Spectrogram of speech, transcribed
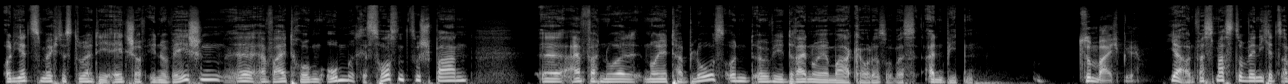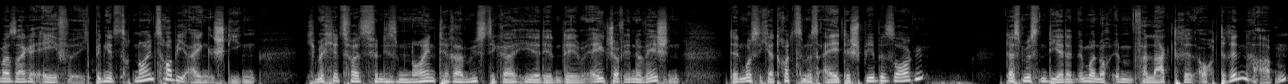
Und jetzt möchtest du die Age of Innovation äh, Erweiterung, um Ressourcen zu sparen, äh, einfach nur neue Tableaus und irgendwie drei neue Marker oder sowas anbieten. Zum Beispiel. Ja, und was machst du, wenn ich jetzt aber sage, ey, ich bin jetzt neu ins Hobby eingestiegen. Ich möchte jetzt was von diesem neuen Terra Mystica hier, dem, dem Age of Innovation. Dann muss ich ja trotzdem das alte Spiel besorgen. Das müssen die ja dann immer noch im Verlag drin, auch drin haben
